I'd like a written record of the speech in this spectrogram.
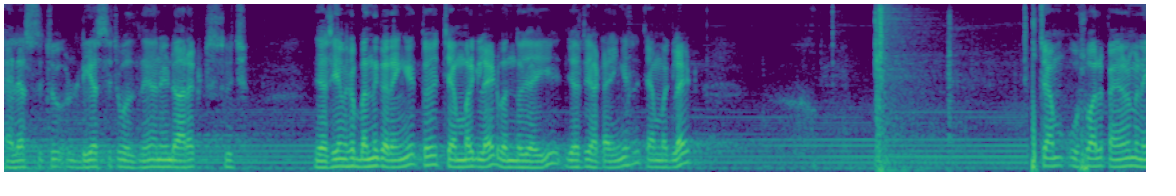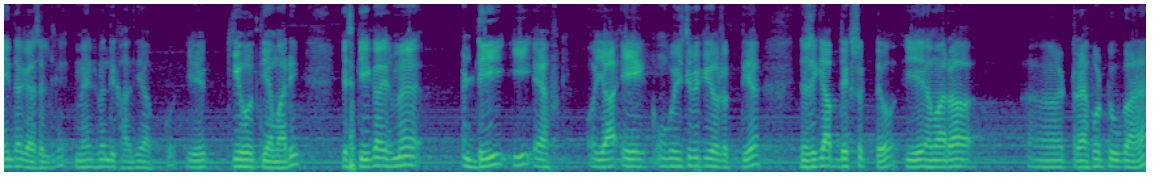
L S switch D S switch बोलते हैं, यानी डायरेक्ट स्विच जैसे ही हम इसे बंद करेंगे तो ये चैम्बर की लाइट बंद हो जाएगी। जैसे हटाएँगे इसे चैम्बर की लाइट चैम उस वाले पैनल में नहीं था कैसल की, मैंने इसमें दिखा दिया आपको, ये की होती है हमारी, इस की का इसमें डी ई एफ़ या ए कोई सी भी की हो सकती है। जैसे कि आप देख सकते हो, ये हमारा ट्रैफो टू का है।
